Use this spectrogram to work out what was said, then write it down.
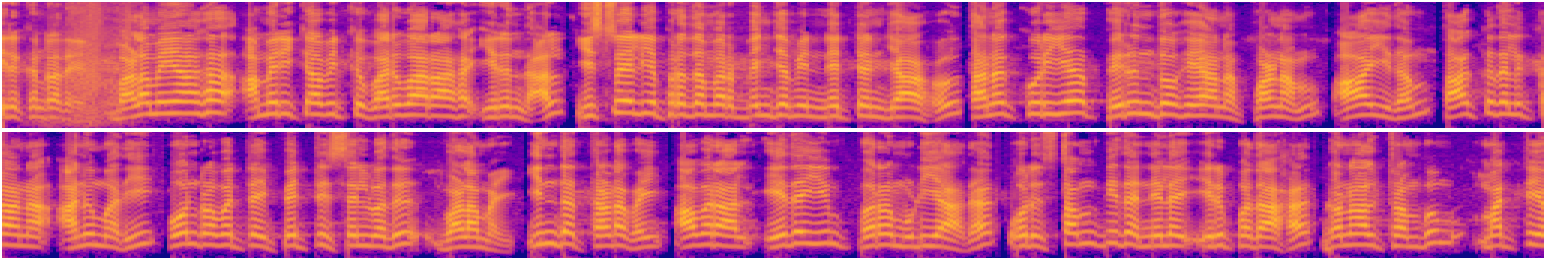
இருக்கின்றது. வளமையாக அமெரிக்காவிற்கு வருவாராக இருந்தால் இஸ்ரேலிய பிரதமர் பெஞ்சமின் நெட்டன் யாகு தனக்குரிய பெருந்தொகையான பணம் ஆயுதம் தாக்குதலுக்கான அனுமதி போன்றவற்றை பெற்று செல்வது வளமை. இந்த தடவை அவரால் எதையும் பெற முடியாத ஒரு ஸ்தம்பித நிலை இருப்பதாக டொனால்ட் ட்ரம்பும் மற்ற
